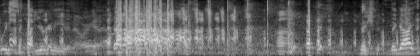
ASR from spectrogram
We saw you're going to eat it now, aren't you? um, the, the guy,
